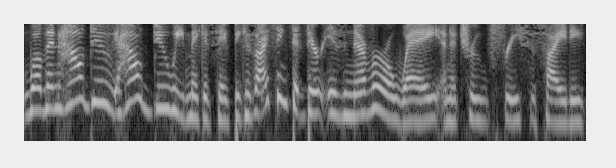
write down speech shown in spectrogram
Well, then how do how do we make it safe? Because I think that there is never a way in a true free society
